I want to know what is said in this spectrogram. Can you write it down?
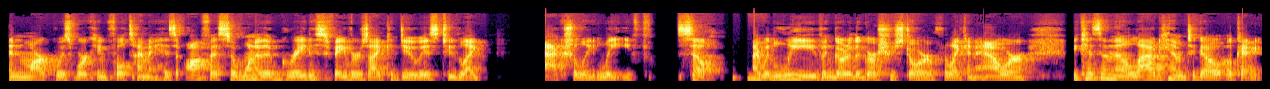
and Mark was working full time at his office. So one of the greatest favors I could do is to like actually leave. So I would mm-hmm. leave and go to the grocery store for like an hour because then it allowed him to go, okay,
